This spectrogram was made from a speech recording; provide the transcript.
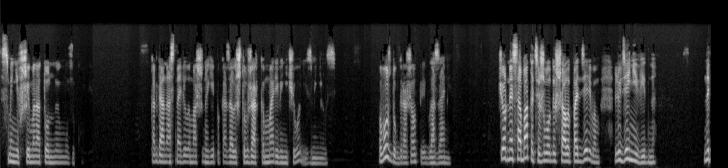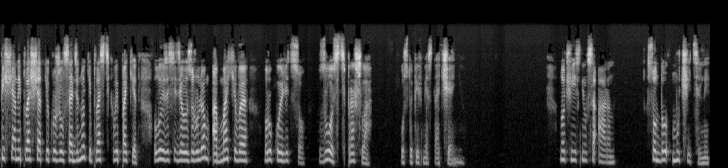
сменившие монотонную музыку. Когда она остановила машину, ей показалось, что в жарком мареве ничего не изменилось. Воздух дрожал перед глазами. Черная собака тяжело дышала под деревом, людей не видно. На песчаной площадке кружился одинокий пластиковый пакет. Луиза сидела за рулем, обмахивая рукой лицо. Злость прошла, уступив место отчаянию. Ночью ей снился Аарон. Сон был мучительный.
